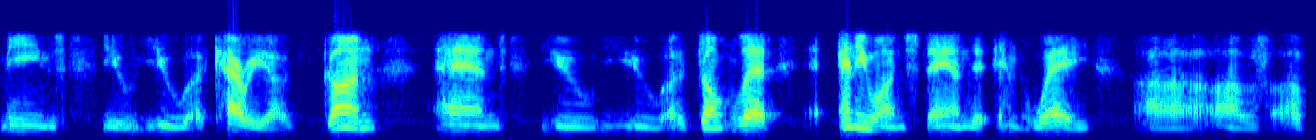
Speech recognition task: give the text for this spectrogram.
means you you uh, carry a gun and you you uh, don't let anyone stand in the way uh, of of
